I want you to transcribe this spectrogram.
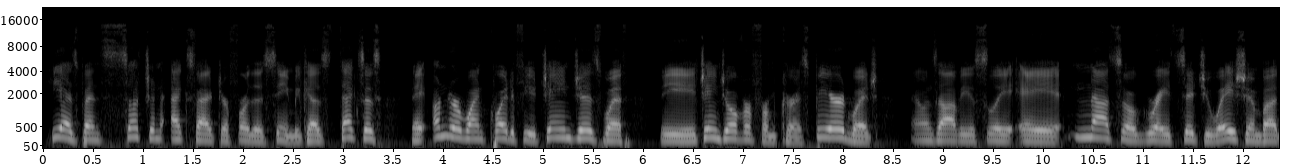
He has been such an X factor for this team because Texas they underwent quite a few changes with the changeover from Chris Beard, which that was obviously a not so great situation, but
